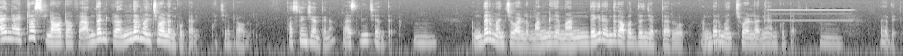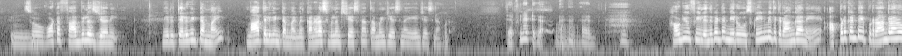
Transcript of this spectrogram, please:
I I trust lot of అందరిని అందరు మంచివాళ్ళు అనుకుంటాను వచ్చిన ప్రాబ్లం. ఫస్ట్ నుంచి అంతేనా? ఫస్ట్ నుంచి అంతే. అందరు మంచివాళ్ళు మన మన దగ్గర ఎందుకు అబద్ధం చెప్తారు అందరు మంచివాళ్ళు అని అనుకుంటా. అదే. So what a fabulous journey. మీరు తెలుగింటి అమ్మాయి మా తెలుగింటి అమ్మాయి. మీరు కన్నడ ఫిలిమ్స్ చేసినా తమిళ్ చేసినా ఏం చేసినా కూడా. డెఫినెట్గా హౌ డూ ఫీల్ ఎందుకంటే మీరు స్క్రీన్ మీదకి రాగానే అప్పటికంటే ఇప్పుడు రాను రాను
